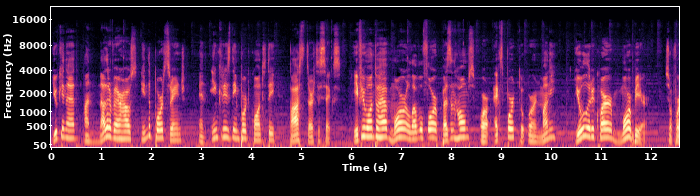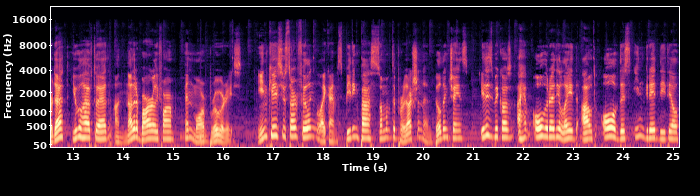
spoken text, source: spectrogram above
you can add another warehouse in the ports range and increase the import quantity past 36. If you want to have more level 4 peasant homes or export to earn money, you will require more beer. So for that, you will have to add another barley farm and more breweries. In case you start feeling like I'm speeding past some of the production and building chains, it is because I have already laid out all of this in great detail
